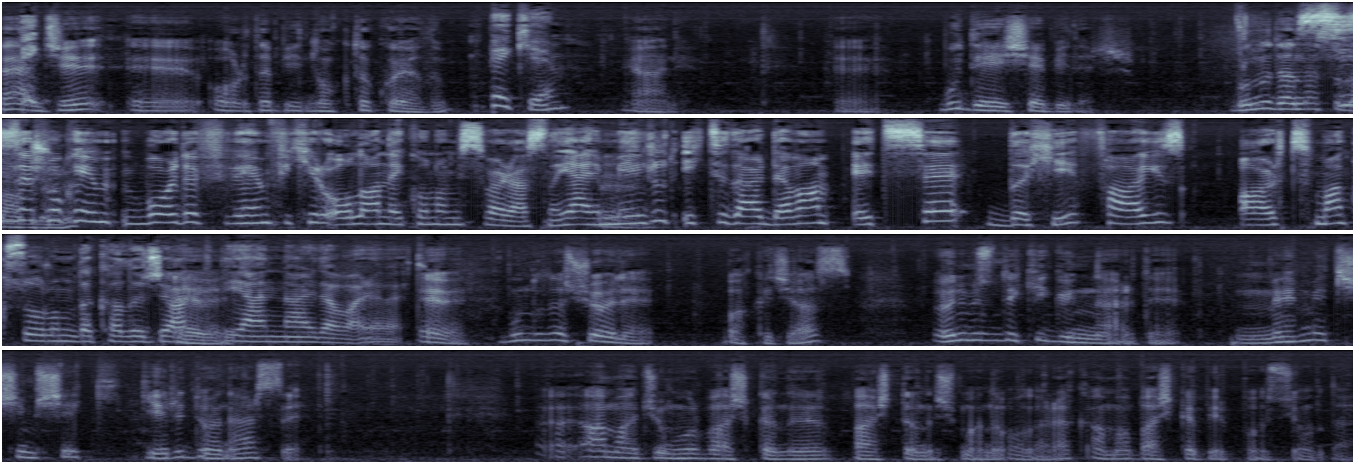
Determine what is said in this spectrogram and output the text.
Bence e, orada bir nokta koyalım. Peki. Yani e, bu değişebilir. Bunu da nasıl Sizde anlarız? çok hem, bu arada hem fikir olan ekonomist var aslında. Yani Evet. mevcut iktidar devam etse dahi faiz artmak zorunda kalacak Evet. diyenler de var evet. Evet, bunu da şöyle bakacağız. Önümüzdeki günlerde Mehmet Şimşek geri dönerse ama Cumhurbaşkanı baş danışmanı olarak ama başka bir pozisyonda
